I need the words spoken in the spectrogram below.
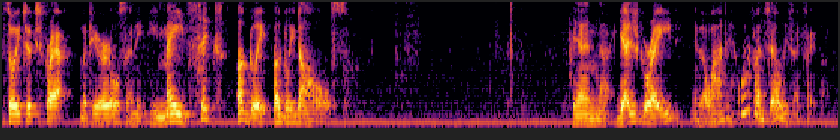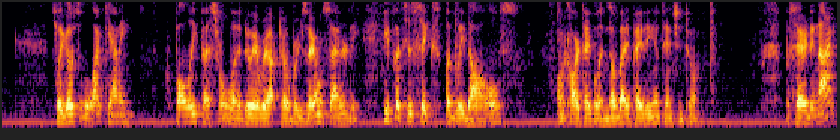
so he took scrap materials and he, he made six ugly, ugly dolls. And uh, got his grade. He thought, well, I wonder if I can sell these things. So he goes to the White County Leaf Festival they do every October. He's there on Saturday. He puts his six ugly dolls on a card table and nobody paid any attention to him. But Saturday night,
